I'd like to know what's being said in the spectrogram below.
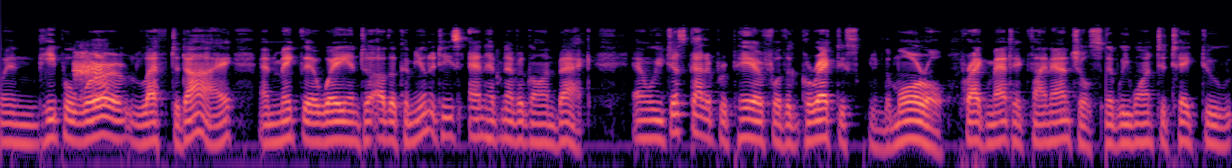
when people were left to die and make their way into other communities and have never gone back. And we've just got to prepare for the correct, the moral, pragmatic financials that we want to take to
